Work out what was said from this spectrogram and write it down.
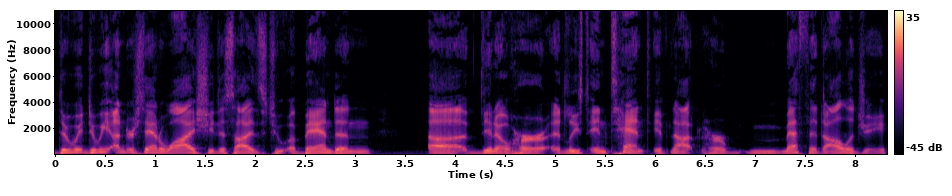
do we do we understand why she decides to abandon uh you know her at least intent if not her methodology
